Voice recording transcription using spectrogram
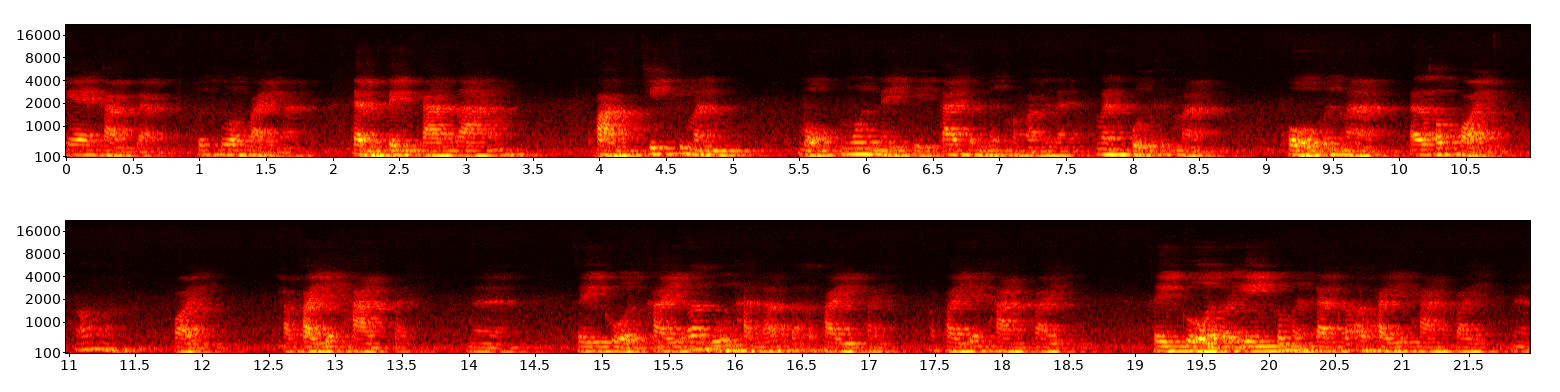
แก้กรรมแบบทั่วๆไปนะแต่มันเป็นการล้างความคิดที่มันหมกมุ่นในจิตใต้สำนึกของเรานี่แหละมันผุดขึ้นมาโผล่ขึ้นมา แล้วก็ปล่อยอปล่อยอภัยทานไป นะเคยโกรธใครก็รู้ทันแล้วก็อภัยไป อภัยทานไป เคยโกรธตัวเองก็เหมือนกันก็อภัยทานไปนะ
